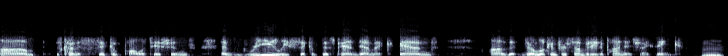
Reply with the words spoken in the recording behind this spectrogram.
um, is kind of sick of politicians and really sick of this pandemic. And uh, they're looking for somebody to punish, I think. Mm.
